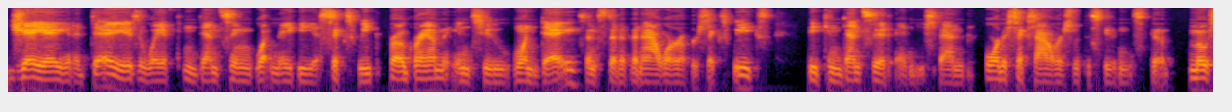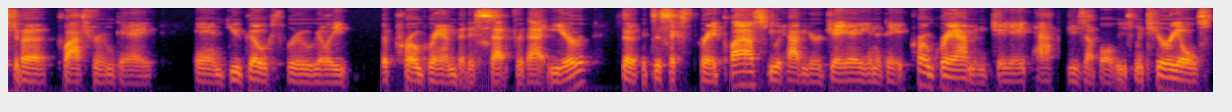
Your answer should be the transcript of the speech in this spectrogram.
JA in a day is a way of condensing what may be a six-week program into one day. So instead of an hour over six weeks, we condense it and you spend four to six hours with the students, most of a classroom day, and you go through really the program that is set for that year. So if it's a sixth grade class, you would have your JA in a day program, and JA packages up all these materials,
